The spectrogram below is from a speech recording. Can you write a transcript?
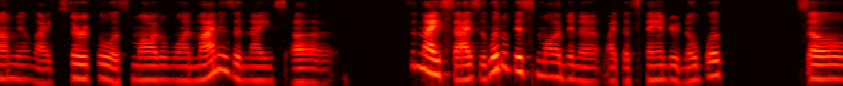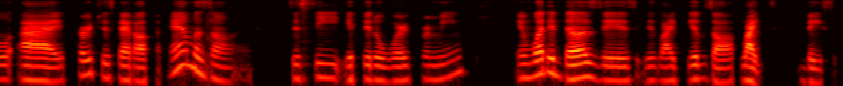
come in like circle a smaller one mine is a nice uh it's a nice size a little bit smaller than a like a standard notebook so I purchased that off of Amazon to see if it'll work for me. And what it does is it like gives off light basically.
